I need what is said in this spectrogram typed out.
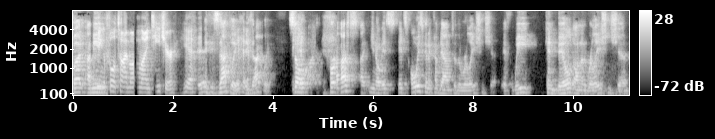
But I mean, being a full time online teacher? Yeah. exactly, exactly. So for us, you know, it's it's always going to come down to the relationship. If we can build on a relationship,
